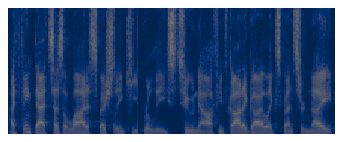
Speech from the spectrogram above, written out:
I think that says a lot, especially in keeper leagues too. Now, if you've got a guy like Spencer Knight,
